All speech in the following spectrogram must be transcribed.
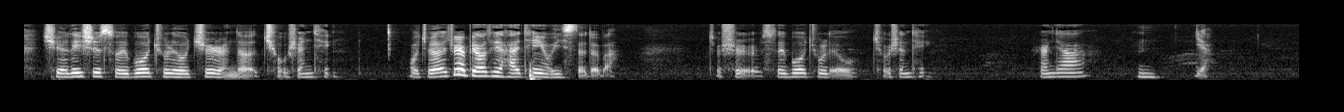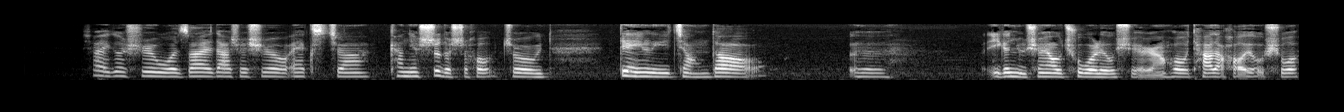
“学历是随波逐流之人的求生艇”，我觉得这个标题还挺有意思的，对吧？就是随波逐流求生艇。人家，嗯，Yeah。下一个是我在大学室友 X 家看电视的时候，就电影里讲到，呃，一个女生要出国留学，然后她的好友说，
